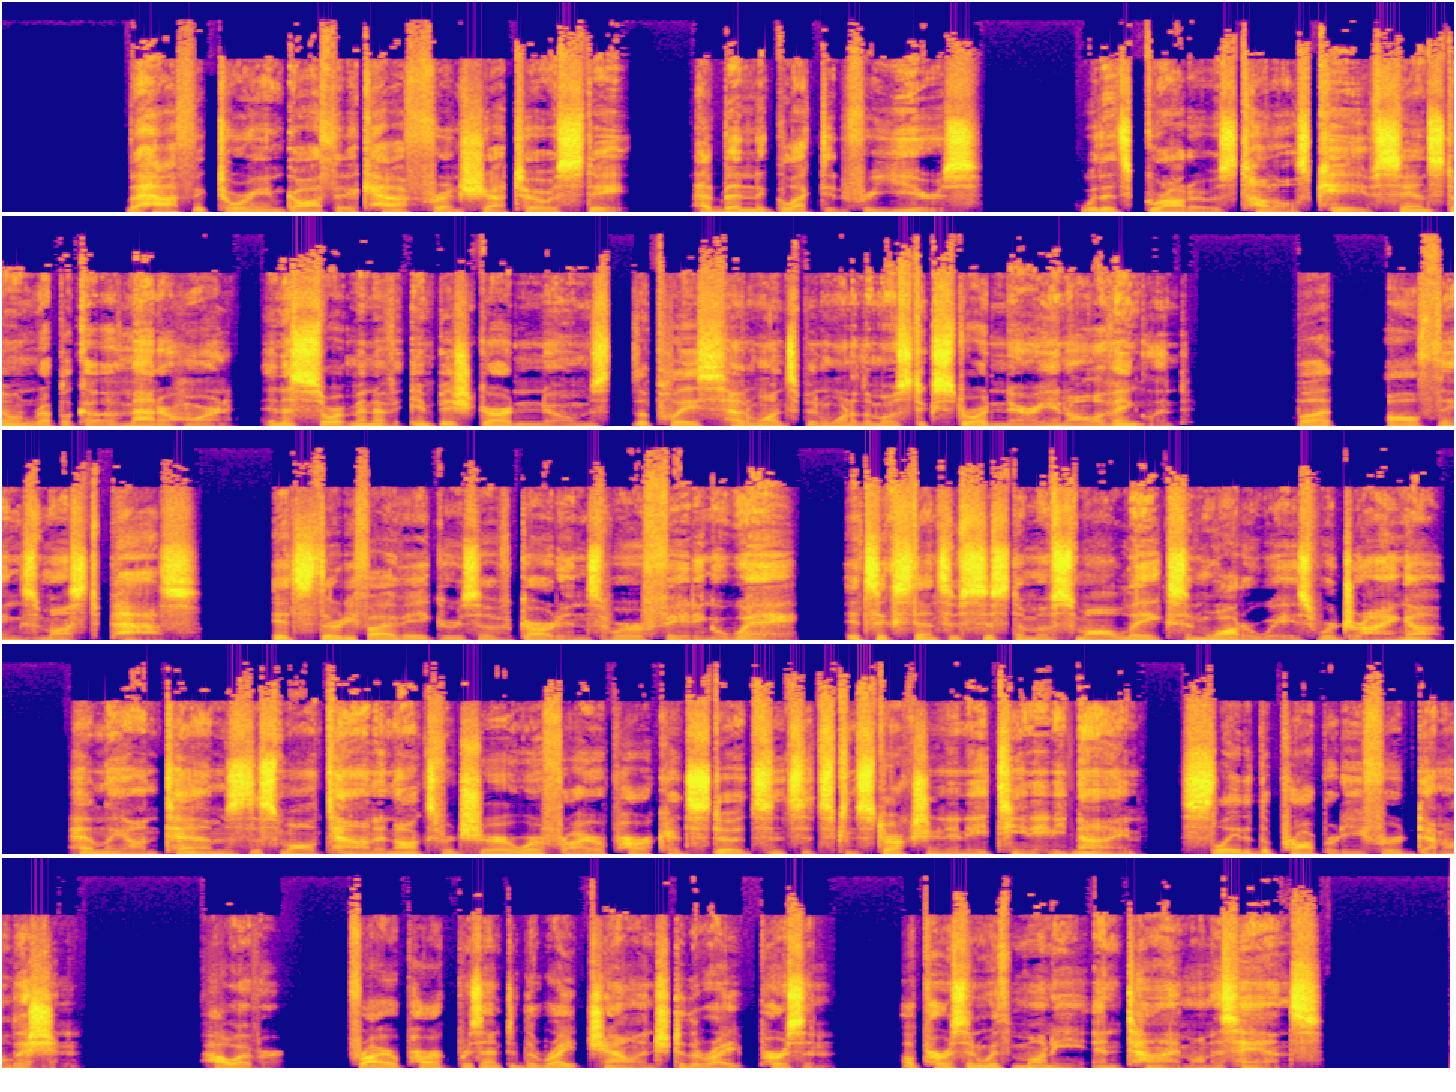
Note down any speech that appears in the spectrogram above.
The half Victorian Gothic, half French chateau estate had been neglected for years. With its grottos, tunnels, caves, sandstone replica of Matterhorn, an assortment of impish garden gnomes, the place had once been one of the most extraordinary in all of England. But all things must pass. Its 35 acres of gardens were fading away. Its extensive system of small lakes and waterways were drying up. Henley on Thames, the small town in Oxfordshire where Friar Park had stood since its construction in 1889, slated the property for demolition. However, Friar Park presented the right challenge to the right person, a person with money and time on his hands.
